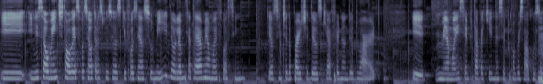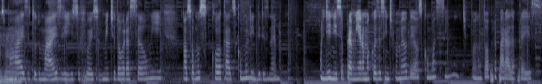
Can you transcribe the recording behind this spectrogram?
E inicialmente talvez fossem outras pessoas que fossem assumir. Eu lembro que até a minha mãe falou assim: eu senti da parte de Deus que é a Fernanda Eduardo. E minha mãe sempre estava aqui, né? Sempre conversava com os seus Uhum. pais e tudo mais. E isso foi submetido à oração e nós fomos colocados como líderes, né? De início, pra mim, era uma coisa assim, tipo, meu Deus, como assim? Tipo, eu não tô preparada pra isso.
